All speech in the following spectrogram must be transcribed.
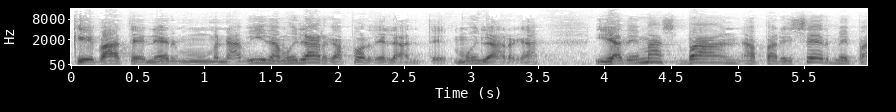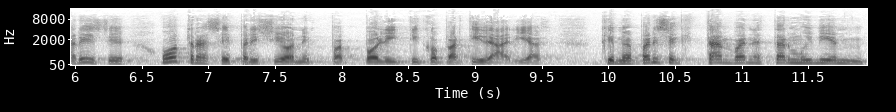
que va a tener una vida muy larga por delante, muy larga, y además van a aparecer, me parece, otras expresiones pa- político-partidarias que me parece que están, van a estar muy bien,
